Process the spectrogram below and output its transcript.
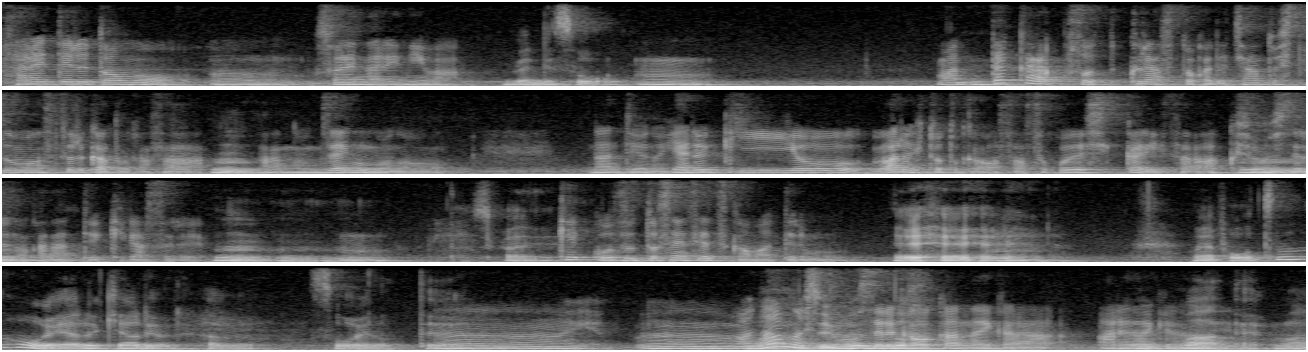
されてると思う。うん。それなりには。便利そう。うんまあ、うん。だからこそクラスとかでちゃんと質問するかとかさ、うん。あの前後のなんていうのやる気をある人とかはさそこでしっかりさアクションしてるのかなっていう気がする、うんうんううん。ん確かに。結構ずっと先生捕まってるもん、ええうん。まあやっぱ大人の方がやる気あるよね多分そういうのって、うん、うんまあ、まあ何の質問するか分かんないからあれだけど、うんまあね、まあ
